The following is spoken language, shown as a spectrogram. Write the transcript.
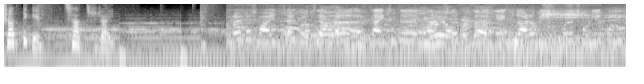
সাত্ত্বিকের ছাত্রীরাই আমরা করছি, আমরা চাইছি যে মানুষদের এগুলো আরও বেশি করে ছড়িয়ে পড়ুক।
